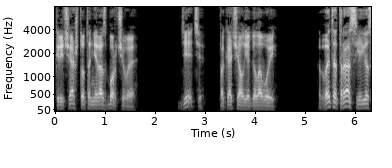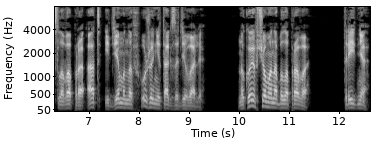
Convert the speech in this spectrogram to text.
крича что-то неразборчивое. «Дети!» — покачал я головой. В этот раз ее слова про ад и демонов уже не так задевали. Но кое в чем она была права. Три дня.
